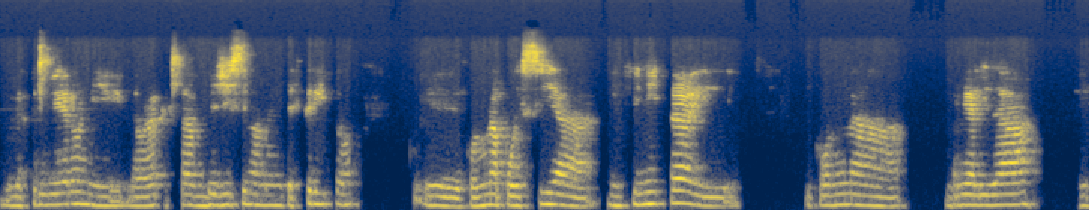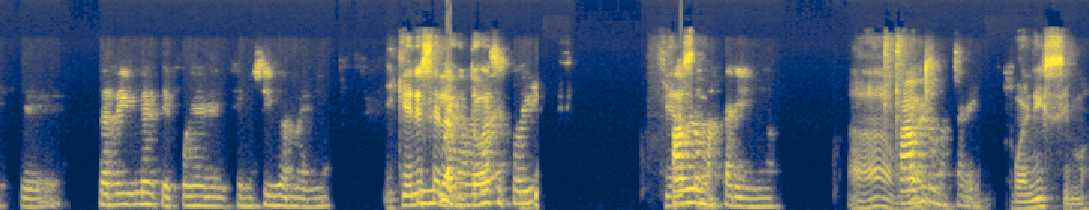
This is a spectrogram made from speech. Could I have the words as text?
me lo escribieron y la verdad que está bellísimamente escrito, eh, con una poesía infinita y, con una realidad este, terrible que fue el genocidio armenio. ¿Y quién es el autor? Pablo Mascareño. Ah, Pablo Mascareño. Buenísimo.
